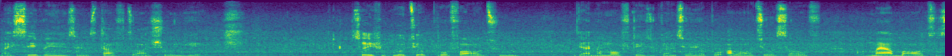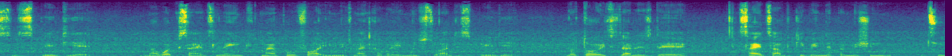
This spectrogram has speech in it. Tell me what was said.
My savings and stuff are shown here. So if you go to your profile to there are a number of things you can see on your about yourself my about is displayed here my website link my profile image my cover image to are displayed here the authority that is the sites have given the permission to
